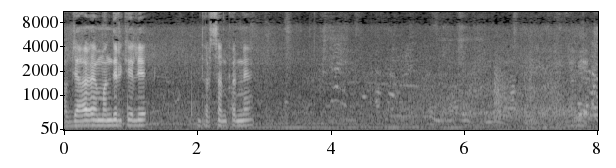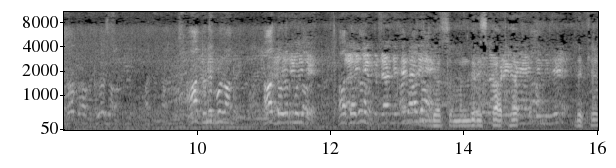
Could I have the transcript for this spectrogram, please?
अब जा रहे हैं मंदिर के लिए दर्शन करने। इधर से मंदिर स्टार्ट है। देखिए।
